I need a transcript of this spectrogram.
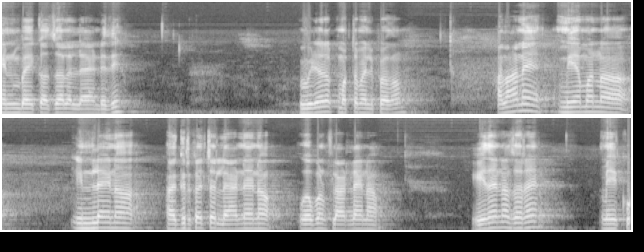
ఎనభై గజాల ల్యాండ్ ఇది. వీడియోలకు మొత్తం వెళ్ళిపోదాం. అలానే మీ ఏమన్నా ఇండ్లైనా అగ్రికల్చర్ ల్యాండ్ అయినా ఓపెన్ ఫ్లాట్లు అయినా ఏదైనా సరే మీకు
